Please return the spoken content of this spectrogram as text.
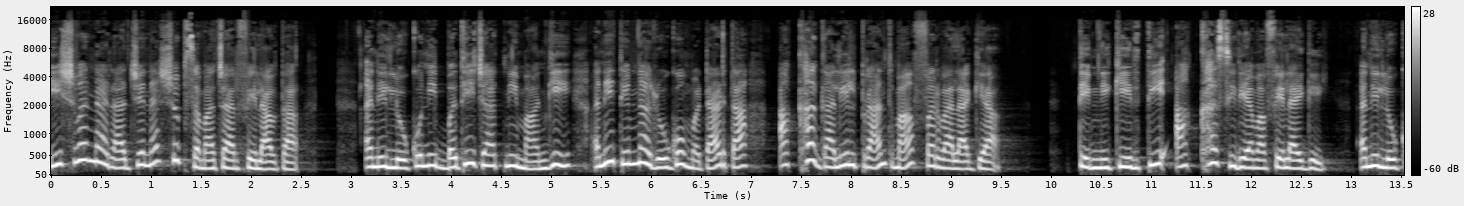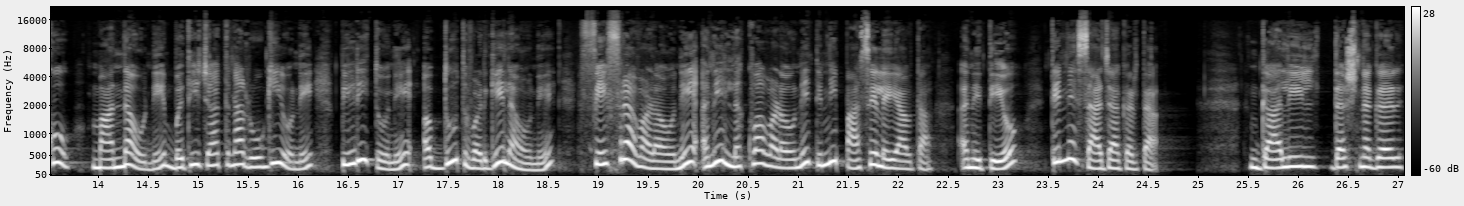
ઈશ્વરના રાજ્યના શુભ સમાચાર ફેલાવતા અને લોકોની બધી જાતની માંદગી અને તેમના રોગો મટાડતા આખા ગાલિલ પ્રાંતમાં ફરવા લાગ્યા. તેમની કીર્તિ આખા સિરિયામાં ફેલાઈ ગઈ અને લોકો માંદાઓને, બધી જાતના રોગીઓને, પીડિતોને, અબદૂત વળગેલાઓને, ફેફરાવાળાઓને અને લકવાવાળાઓને તેમની પાસે લઈ આવતા અને તેઓ તેમને સાજા કરતા. ગાલિલ, દશનગર,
